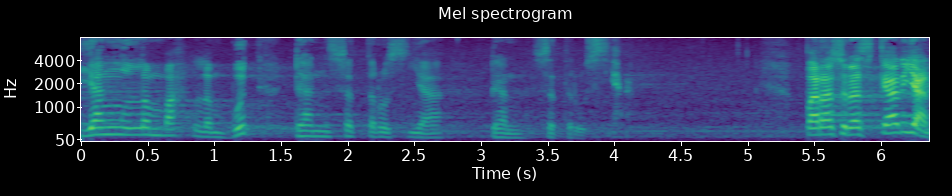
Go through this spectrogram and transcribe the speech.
yang lemah lembut dan seterusnya dan seterusnya. Para saudara sekalian,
